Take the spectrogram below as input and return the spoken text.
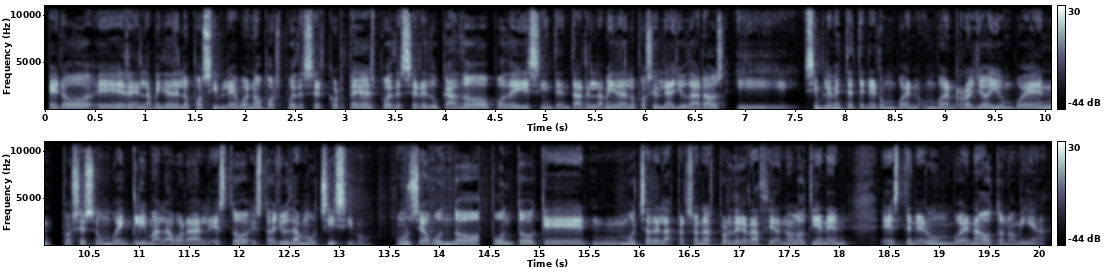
pero eh, en la medida de lo posible, bueno, pues puedes ser cortés, puedes ser educado, podéis intentar en la medida de lo posible ayudaros y simplemente tener un buen, un buen rollo y un buen, pues eso, un buen clima laboral. Esto, esto ayuda muchísimo. Un segundo punto que muchas de las personas, por desgracia, no lo tienen, es tener una buena autonomía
